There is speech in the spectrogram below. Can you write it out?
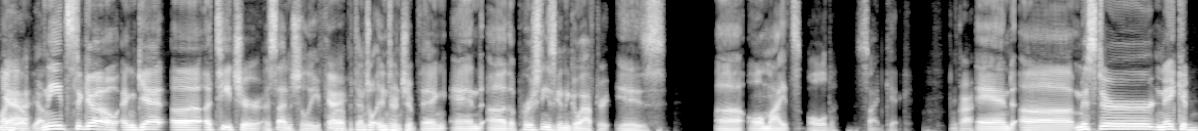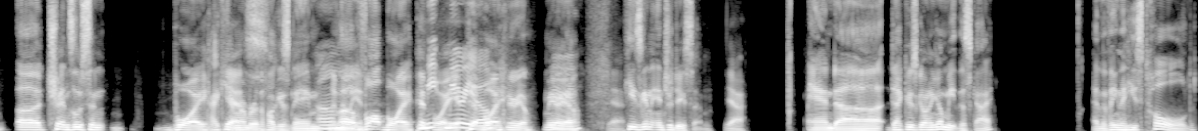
My Yeah. hero. Yeah. Needs to go and get uh, a teacher essentially for Okay. a potential internship thing, and uh, the person he's going to go after is uh, All Might's old sidekick. Okay. and uh, Mr. Naked uh, Translucent Boy, I can't Yes. remember the fuck his name, Um, uh, Vault Boy, Pip Boy, yeah, Mirio. Pip Boy, Mirio. Mirio. Yeah. He's gonna introduce him. Yeah. and uh, Deku's going to go meet this guy, and the thing that he's told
